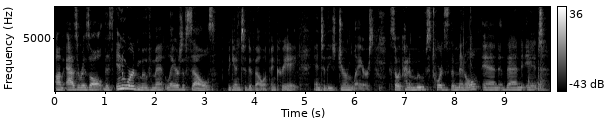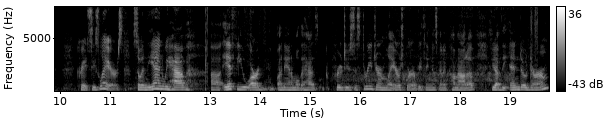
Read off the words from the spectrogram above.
um, as a result, this inward movement, layers of cells, begin to develop and create into these germ layers. So it kind of moves towards the middle and then it creates these layers. So in the end, we have, uh, if you are an animal that has produces three germ layers where everything is going to come out of, you have the endoderm.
